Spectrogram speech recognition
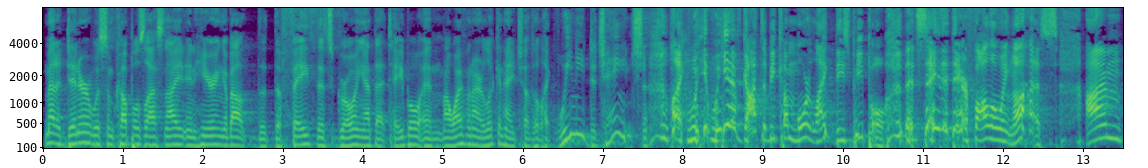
I'm at a dinner with some couples last night and hearing about the, the faith that's growing at that table. And my wife and I are looking at each other like, we need to change. Like, we, we have got to become more like these people that say that they are following us. I'm,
